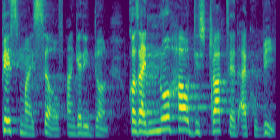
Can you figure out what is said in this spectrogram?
pace myself, and get it done. Because I know how distracted I could be.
